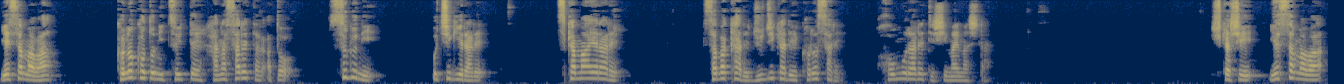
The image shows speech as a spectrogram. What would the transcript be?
イエス様はこのことについて話された後、すぐに打ち切られ、捕まえられ、裁かれ、十字架で殺され、葬られてしまいました。しかし、イエス様は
